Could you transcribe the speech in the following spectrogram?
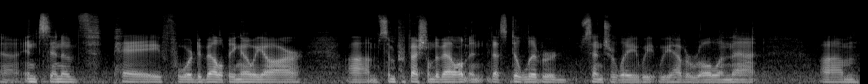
uh, incentive pay for developing OER, um, some professional development that's delivered centrally. We, we have a role in that. Um,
